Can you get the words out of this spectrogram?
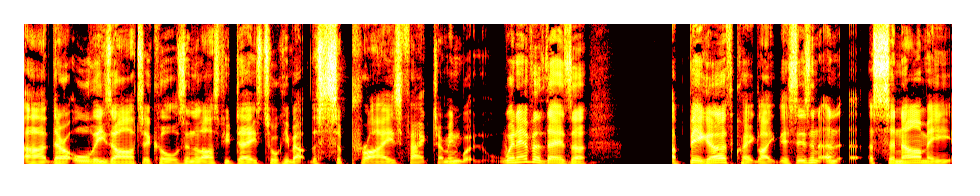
uh, there are all these articles in the last few days talking about the surprise factor? I mean, whenever there's a a big earthquake like this, isn't a, a tsunami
